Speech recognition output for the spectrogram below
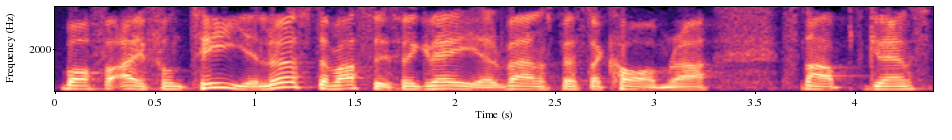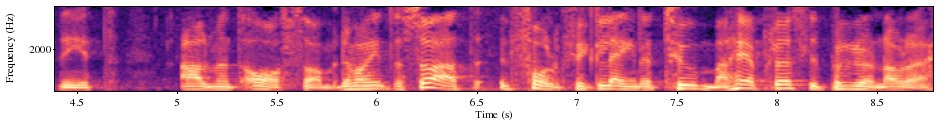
bara för iPhone 10 löste massvis med grejer. Världens bästa kamera, snabbt gränssnitt, allmänt awesome. Det var ju inte så att folk fick längre tummar helt plötsligt på grund av det.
